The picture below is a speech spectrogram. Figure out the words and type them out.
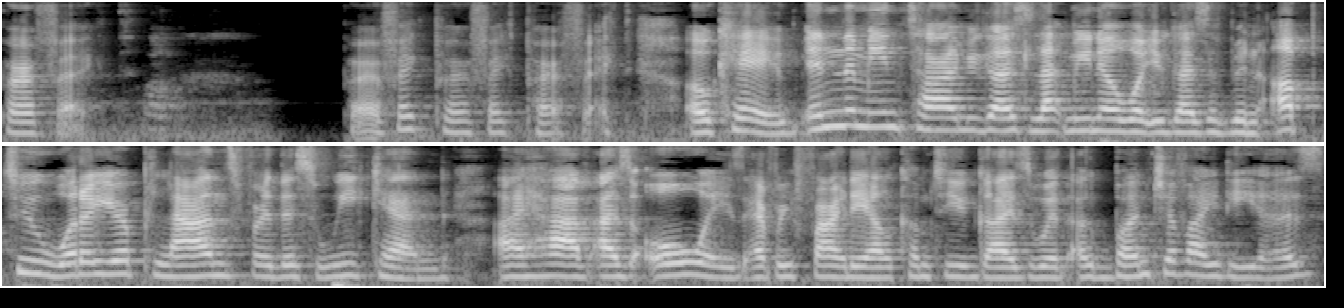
Perfect. Perfect, perfect, perfect. Okay, in the meantime, you guys let me know what you guys have been up to. What are your plans for this weekend? I have, as always, every Friday, I'll come to you guys with a bunch of ideas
